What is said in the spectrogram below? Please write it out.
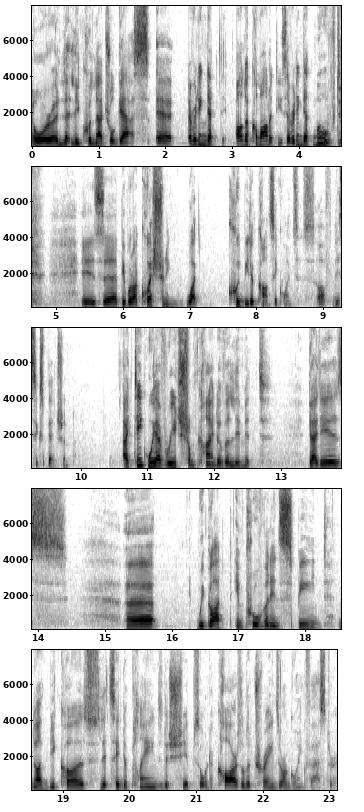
or liquid natural gas. everything that, all the commodities, everything that moved, is people are questioning what could be the consequences of this expansion. I think we have reached some kind of a limit. That is, uh, we got improvement in speed not because, let's say, the planes, the ships, or the cars, or the trains are going faster.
